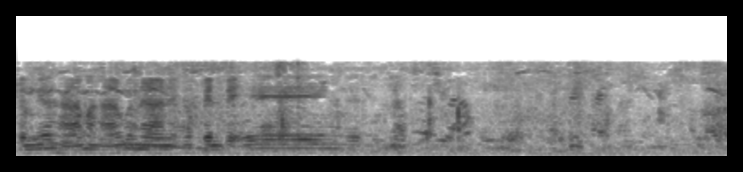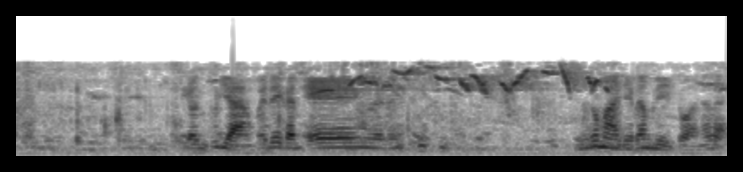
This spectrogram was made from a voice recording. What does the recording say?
เป็นเนื้อหามหาวนาเนี่ยก็เป็นไปเองเลยนะจนทุกอย่างไปได้วยกันเองเลยนะ มันก็มาจากดำริก่อนนั่นแหละ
